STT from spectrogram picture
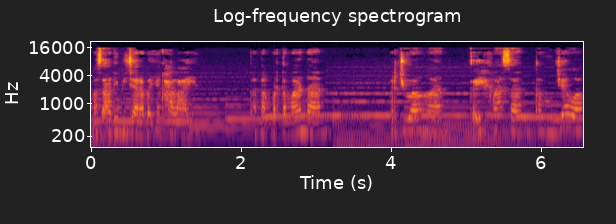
Mas Adi bicara banyak hal lain, tentang pertemanan, perjuangan, keikhlasan, tanggung jawab,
